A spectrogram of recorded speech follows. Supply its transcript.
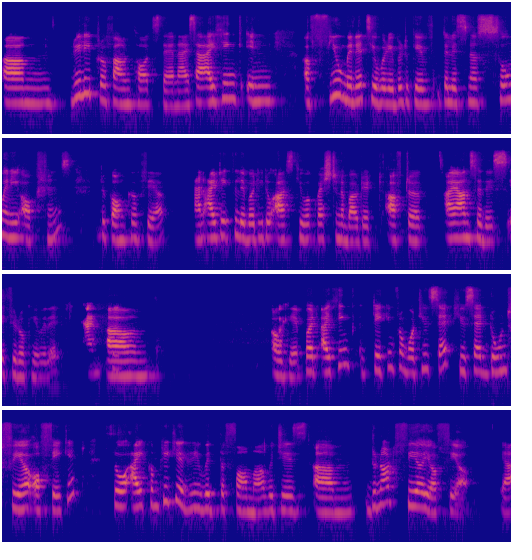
Um, really profound thoughts there, Naisa. I think in a few minutes you were able to give the listeners so many options to conquer fear. And I take the liberty to ask you a question about it after I answer this, if you're okay with it. Um, okay, but I think taking from what you said, you said don't fear or fake it. So I completely agree with the former, which is um, do not fear your fear. Yeah,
